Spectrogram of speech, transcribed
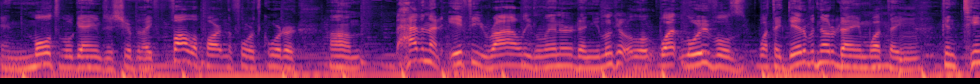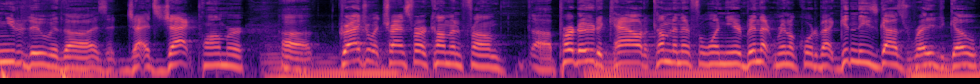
in multiple games this year, but they fall apart in the fourth quarter. Um, having that iffy Riley Leonard, and you look at what Louisville's, what they did with Notre Dame, what they continue to do with, uh, is it, Ja- it's Jack Plummer, uh, graduate transfer coming from uh, Purdue to Cal to coming in there for one year, being that rental quarterback, getting these guys ready to go.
